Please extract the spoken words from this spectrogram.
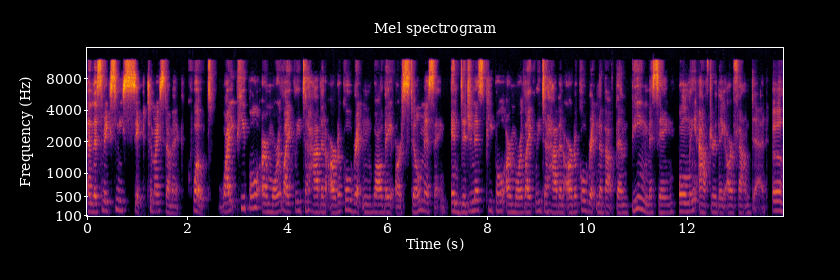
and this makes me sick to my stomach quote white people are more likely to have an article written while they are still missing indigenous people are more likely to have an article written about them being missing only after they are found dead Ugh.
